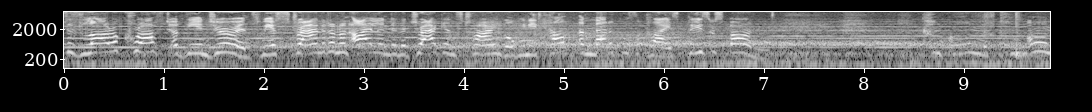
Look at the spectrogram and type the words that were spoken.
This is Lara Croft of the Endurance. We are stranded on an island in the Dragon's Triangle. We need help and medical supplies. Please respond. Come on, come on.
